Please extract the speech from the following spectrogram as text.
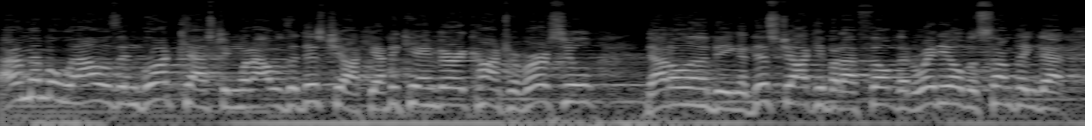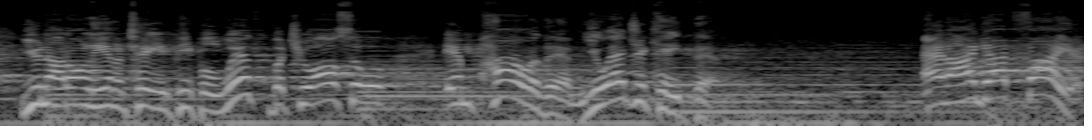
I remember when I was in broadcasting, when I was a disc jockey, I became very controversial, not only being a disc jockey, but I felt that radio was something that you not only entertain people with, but you also empower them, you educate them. And I got fired.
